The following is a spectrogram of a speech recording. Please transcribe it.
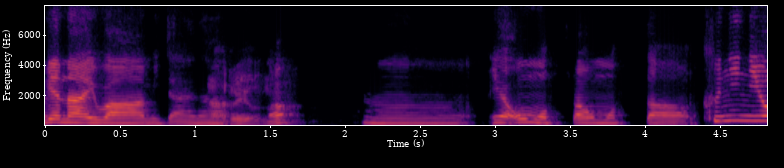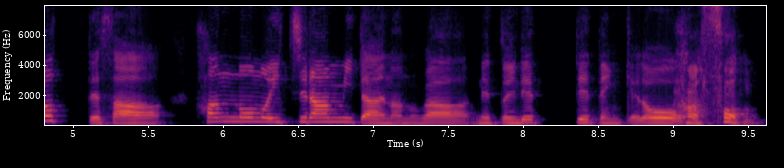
げないわ、みたいあな。るよな。うん、いや、思った思った。国によってさ、反応の一覧みたいなのがネットに出ててんけど、あ、そ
